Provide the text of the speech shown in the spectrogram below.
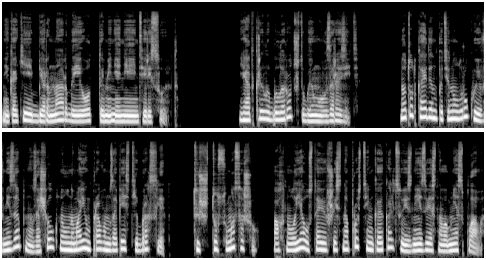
«Никакие Бернарды и Отто меня не интересуют». Я открыла было рот, чтобы ему возразить. Но тут Кайден потянул руку и внезапно защелкнул на моем правом запястье браслет. «Ты что, с ума сошел? Ахнула я, уставившись на простенькое кольцо из неизвестного мне сплава.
